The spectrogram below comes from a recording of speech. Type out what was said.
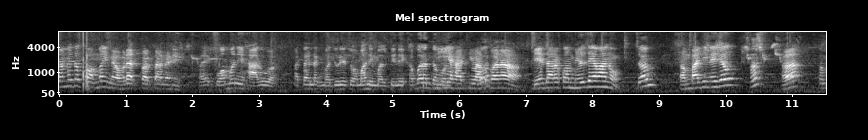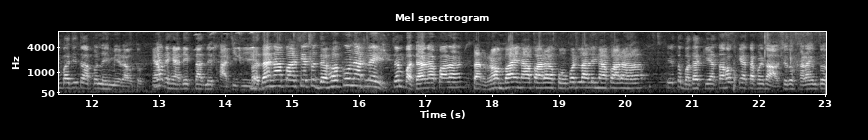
તમે તો કમાઈ નવરાત કરતા નહીં. ભાઈ કોમન એ હારું હે. નક મજૂરી ચોમાની મળતી નહીં. ખબર ને એ સાચી વાત પણ બે દારો કોમ મિલ દેવાનો. ચમ? અંબાજી નહીં જવું? હા? હા? અંબાજી તો આપણને નહીં મેર આવતો આપણે હેડેક તાજ ને થાચી જઈએ. બધા ના પાડશે તો દહકો ના એટલે ચમ બધા ના પાડા? રમભાઈ ના પારા પોપટલાલે ના પારા હ. એ તો બધા કહેતા હો કહેતા પણ આવશે તો ખરા એમ તો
